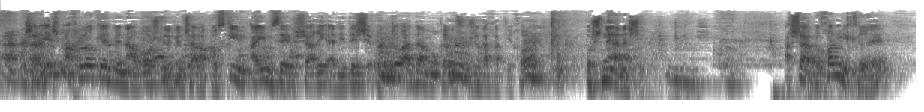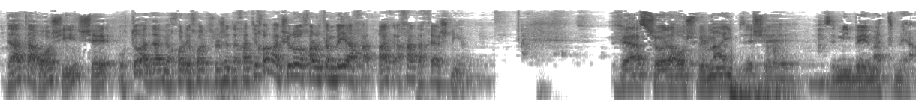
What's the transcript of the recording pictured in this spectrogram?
עכשיו, יש מחלוקת בין הראש לבין שאר הפוסקים, האם זה אפשרי על ידי שאותו אדם אוכל שלושת החתיכות, או שני אנשים. עכשיו, בכל מקרה, דעת הראש היא שאותו אדם יכול לאכול את שלושת החתיכות, רק שלא יאכל אותם ביחד, רק אחת אחרי השנייה. ואז שואל הראש, ומה עם זה שזה מבהמה טמאה,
